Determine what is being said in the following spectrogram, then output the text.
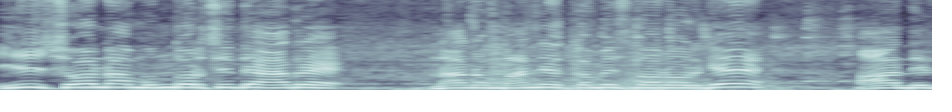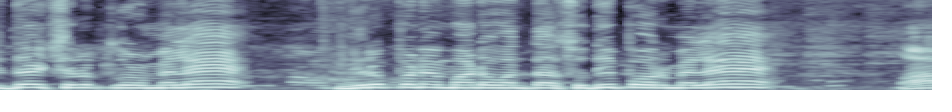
ಈ ಶೋನ ಮುಂದುವರಿಸಿದ್ದೆ ಆದರೆ ನಾನು ಮಾನ್ಯ ಕಮಿಷನರ್ ಅವ್ರಿಗೆ ಆ ನಿರ್ದೇಶಕರ ಮೇಲೆ ನಿರೂಪಣೆ ಮಾಡುವಂಥ ಸುದೀಪ್ ಅವ್ರ ಮೇಲೆ ಆ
